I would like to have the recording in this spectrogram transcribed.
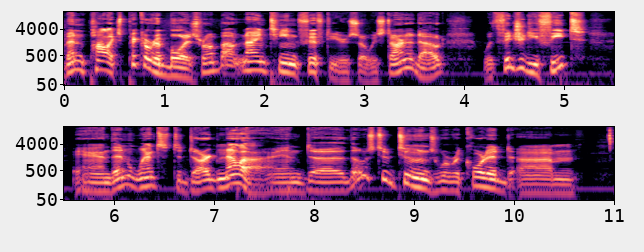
Ben Pollack's Pick-a-Rib Boys from about 1950 or so. We started out with Fidgety Feet and then went to Dardanella. And uh, those two tunes were recorded, um, I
